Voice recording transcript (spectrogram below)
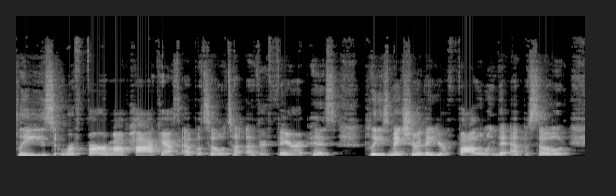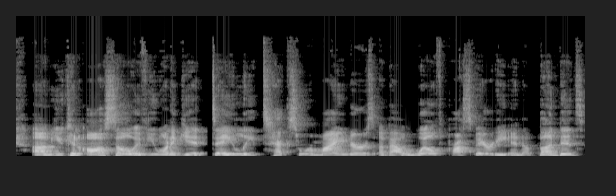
please refer my podcast episode to other therapists. Please make sure that you're following the episode. Um, you can also, if you want to get daily text reminders about wealth, prosperity, and abundance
